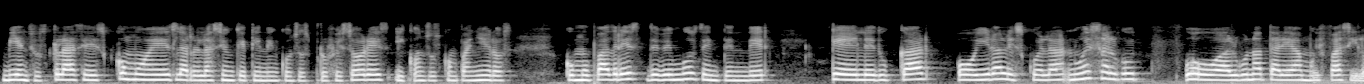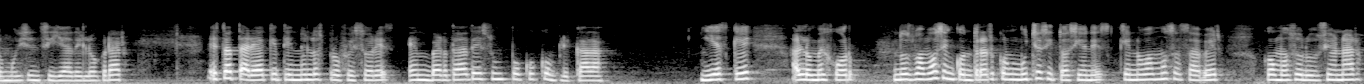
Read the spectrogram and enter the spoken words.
bien sus clases, cómo es la relación que tienen con sus profesores y con sus compañeros. Como padres debemos de entender que el educar o ir a la escuela no es algo o alguna tarea muy fácil o muy sencilla de lograr. Esta tarea que tienen los profesores en verdad es un poco complicada y es que a lo mejor nos vamos a encontrar con muchas situaciones que no vamos a saber cómo solucionar,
